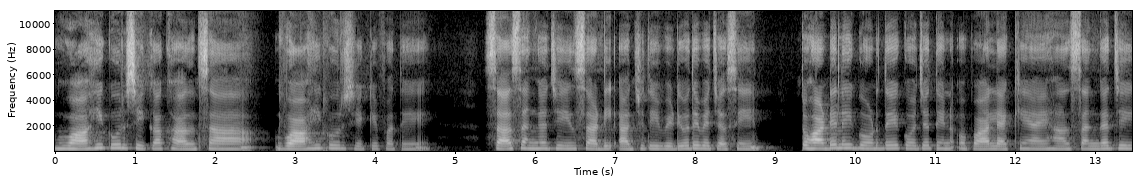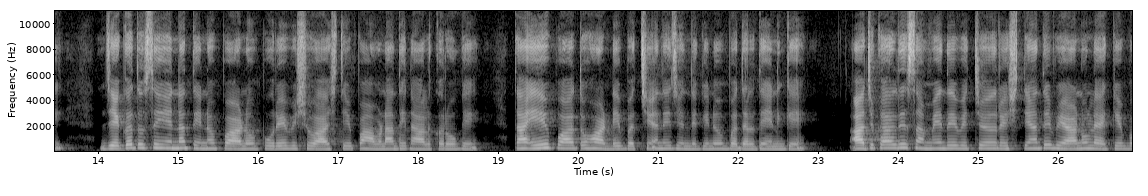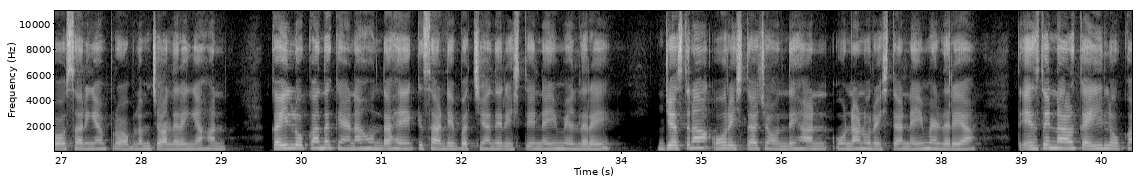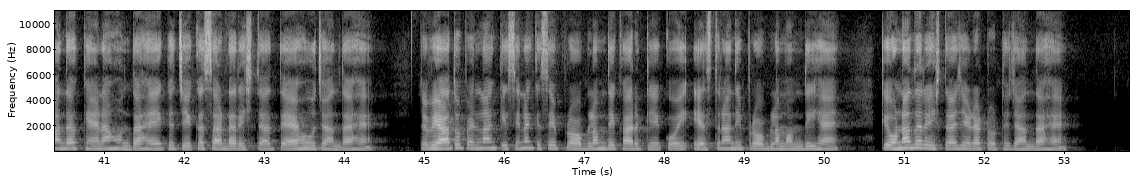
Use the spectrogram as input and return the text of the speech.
ਵਾਹਿਗੁਰੂ ਜੀ ਕਾ ਖਾਲਸਾ, ਵਾਹਿਗੁਰੂ ਜੀ ਕੀ ਫਤਿਹ। ਸਾਧ ਸੰਗਤ ਜੀ, ਸਾਡੀ ਅੱਜ ਦੀ ਵੀਡੀਓ ਦੇ ਵਿੱਚ ਅਸੀਂ ਤੁਹਾਡੇ ਲਈ ਗੁੜ ਦੇ ਕੁਝ ਤਿੰਨ ਉਪਾਅ ਲੈ ਕੇ ਆਏ ਹਾਂ। ਸੰਗਤ ਜੀ, ਜੇਕਰ ਤੁਸੀਂ ਇਹਨਾਂ ਤਿੰਨ ਉਪਾਅ ਨੂੰ ਪੂਰੇ ਵਿਸ਼ਵਾਸ ਤੇ ਭਾਵਨਾ ਦੇ ਨਾਲ ਕਰੋਗੇ, ਤਾਂ ਇਹ ਉਪਾਅ ਤੁਹਾਡੇ ਬੱਚਿਆਂ ਦੀ ਜ਼ਿੰਦਗੀ ਨੂੰ ਬਦਲ ਦੇਣਗੇ। ਅੱਜ ਕੱਲ੍ਹ ਦੇ ਸਮੇਂ ਦੇ ਵਿੱਚ ਰਿਸ਼ਤਿਆਂ ਤੇ ਵਿਆਹ ਨੂੰ ਲੈ ਕੇ ਬਹੁਤ ਸਾਰੀਆਂ ਪ੍ਰੋਬਲਮ ਚੱਲ ਰਹੀਆਂ ਹਨ। ਕਈ ਲੋਕਾਂ ਦਾ ਕਹਿਣਾ ਹੁੰਦਾ ਹੈ ਕਿ ਸਾਡੇ ਬੱਚਿਆਂ ਦੇ ਰਿਸ਼ਤੇ ਨਹੀਂ ਮਿਲ ਰਹੇ। ਜਿਸ ਤਰ੍ਹਾਂ ਉਹ ਰਿਸ਼ਤਾ ਚਾਹੁੰਦੇ ਹਨ, ਉਹਨਾਂ ਨੂੰ ਰਿਸ਼ਤਾ ਨਹੀਂ ਮਿਲ ਰਿਹਾ। ਤੇ ਇਸ ਦੇ ਨਾਲ ਕਈ ਲੋਕਾਂ ਦਾ ਕਹਿਣਾ ਹੁੰਦਾ ਹੈ ਕਿ ਜੇਕਰ ਸਾਡਾ ਰਿਸ਼ਤਾ ਤੈਅ ਹੋ ਜਾਂਦਾ ਹੈ, ਤੇ ਵਿਆਹ ਤੋਂ ਪਹਿਲਾਂ ਕਿਸੇ ਨਾ ਕਿਸੇ ਪ੍ਰੋਬਲਮ ਦੇ ਕਰਕੇ ਕੋਈ ਇਸ ਤਰ੍ਹਾਂ ਦੀ ਪ੍ਰੋਬਲਮ ਆਉਂਦੀ ਹੈ ਕਿ ਉਹਨਾਂ ਦਾ ਰਿਸ਼ਤਾ ਜਿਹੜਾ ਟੁੱਟ ਜਾਂਦਾ ਹੈ।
